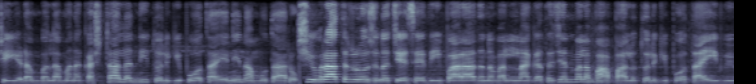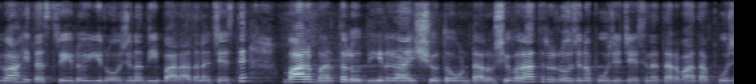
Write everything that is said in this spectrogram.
చేయడం వల్ల మన కష్టాలన్నీ తొలగిపోతాయని నమ్ముతారు. శివరాత్రి రోజున చేసే దీపారాధన వలన గత జన్మల పాపాలు తొలగిపోతాయి. వివాహిత స్త్రీలు ఈ రోజున దీపారాధన చేస్తే వారి భర్తలు దీర్ఘాయుష్యుతో ఉంటారు. శివరాత్రి రోజున పూజ చేసిన తర్వాత పూజ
